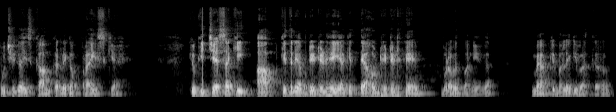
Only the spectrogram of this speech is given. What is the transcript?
पूछिएगा, इस काम करने का प्राइस क्या है? क्योंकि जैसा कि आप कितने अपडेटेड हैं या कितने आउटडेटेड हैं, बुरा मत मानिएगा। मैं आपके भले की बात कर रहा हूँ।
